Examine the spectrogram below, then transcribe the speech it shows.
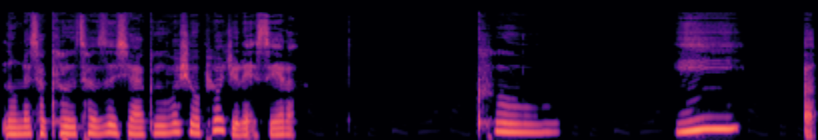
侬辣出口出示一下购物小票就来塞了。可以呃，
